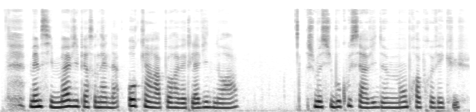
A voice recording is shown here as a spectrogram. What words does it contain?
même si ma vie personnelle n'a aucun rapport avec la vie de Nora. Je me suis beaucoup servi de mon propre vécu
